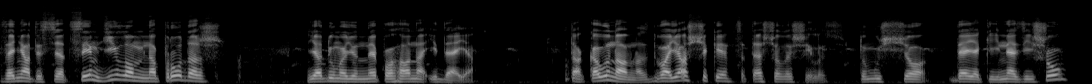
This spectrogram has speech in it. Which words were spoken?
зайнятися цим ділом на продаж, я думаю, непогана ідея. Так, кавуна в нас два ящики, це те, що лишилось. Тому що деякий не зійшов,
